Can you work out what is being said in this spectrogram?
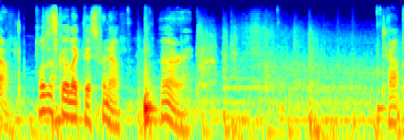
So, we'll just go like this for now. Alright. Tap.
